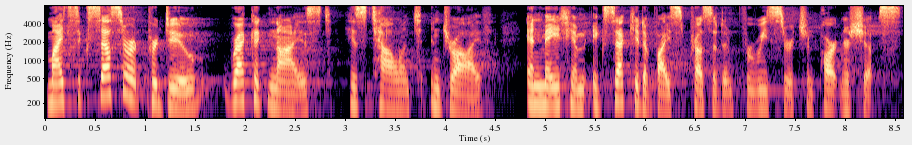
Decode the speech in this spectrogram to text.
My successor at Purdue recognized his talent and drive and made him Executive Vice President for Research and Partnerships.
